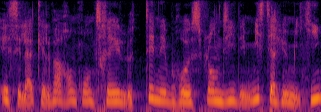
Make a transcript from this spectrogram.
et c'est là qu'elle va rencontrer le ténébreux, splendide et mystérieux Mickey,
